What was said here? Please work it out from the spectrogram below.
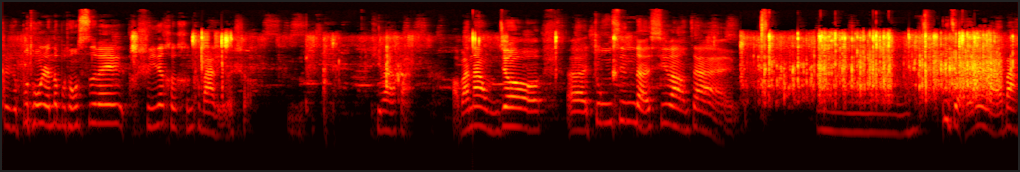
就是不同人的不同思维是一件很很可怕的一个事儿。题外话，好吧，那我们就呃衷心的希望在嗯不久的未来吧，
